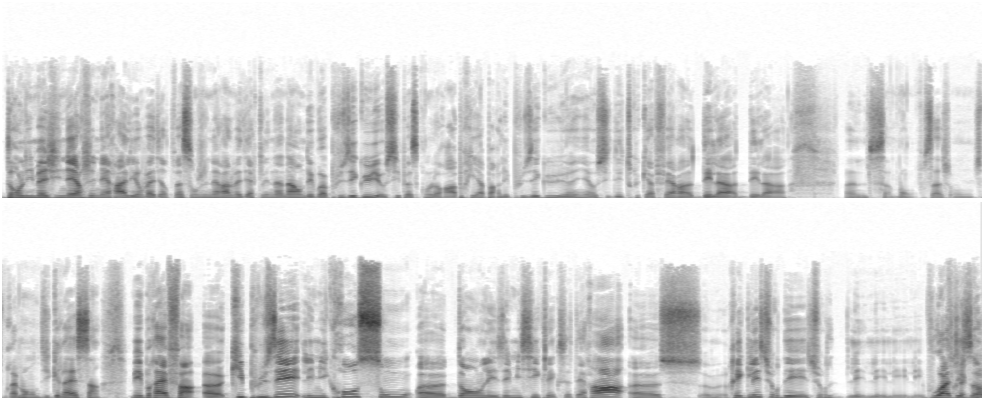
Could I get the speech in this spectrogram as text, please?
dans l'imaginaire général, et on va dire de façon générale, on va dire que les nanas ont des voix plus aiguës. A aussi parce qu'on leur a appris à parler plus aigu. hein, il y a aussi des trucs à faire dès la, dès la, bon, ça, on, vraiment, on digresse. hein. Mais bref, euh, qui plus est, les micros sont euh, dans les hémicycles, etc., euh, euh, réglés sur, des, sur les, les- les- les voix des hommes.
